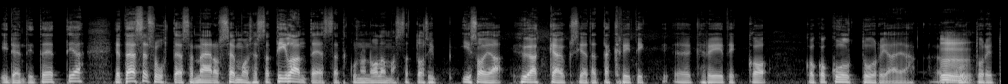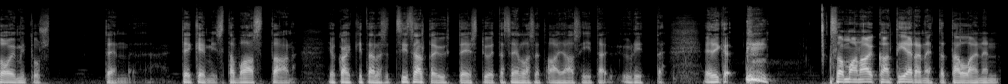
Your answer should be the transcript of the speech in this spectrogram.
identiteettiä. Ja tässä suhteessa mä en ole semmoisessa tilanteessa, että kun on olemassa tosi isoja hyökkäyksiä tätä kriti, kriitikko koko kulttuuria ja mm. kulttuuritoimitusten tekemistä vastaan ja kaikki tällaiset sisältöyhteistyöt ja sellaiset ajaa siitä ylitte. Eli samaan aikaan tiedän, että tällainen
